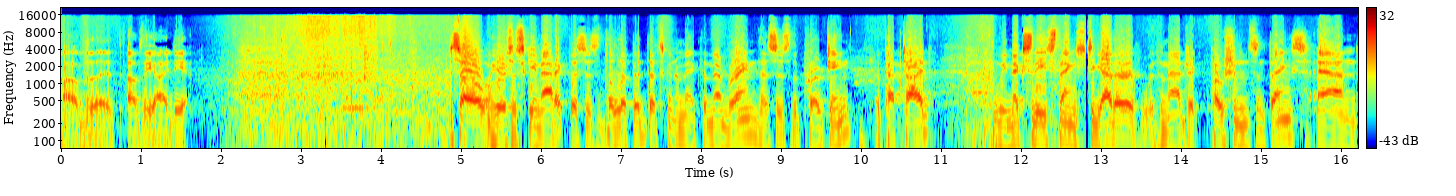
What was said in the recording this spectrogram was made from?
of the of the idea. So here's a schematic. This is the lipid that's going to make the membrane. This is the protein, the peptide. We mix these things together with magic potions and things, and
